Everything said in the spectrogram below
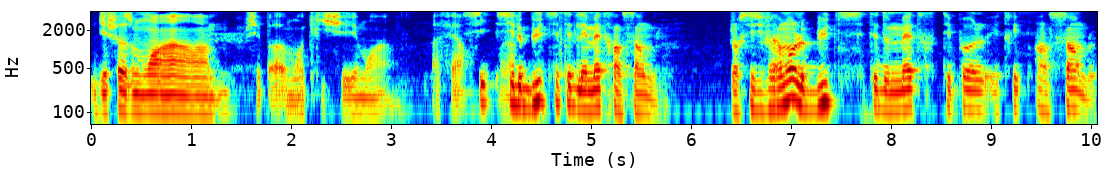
des choses moins, je sais pas, moins clichés, moins à faire. Si, si le but c'était de les mettre ensemble, genre si vraiment le but c'était de mettre Tipol et Trip ensemble,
